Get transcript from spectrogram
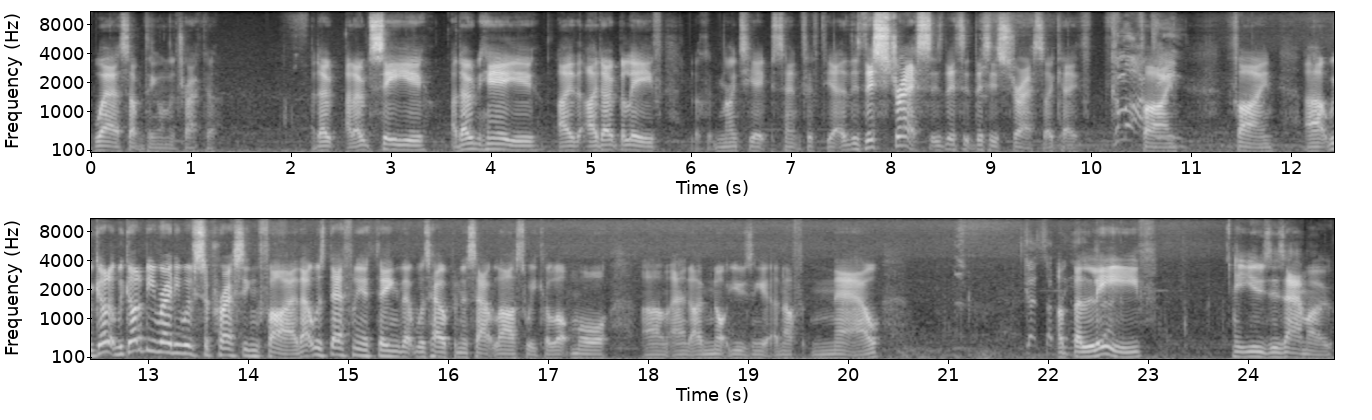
Where something on the tracker? I don't I don't see you. I don't hear you. I, I don't believe. Look at 98%, 58. Is this stress? Is this this is stress? Okay. Come on, Fine. team. Fine. Uh, we got we got to be ready with suppressing fire. That was definitely a thing that was helping us out last week a lot more, um, and I'm not using it enough now. I something on a believe it uses ammo,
